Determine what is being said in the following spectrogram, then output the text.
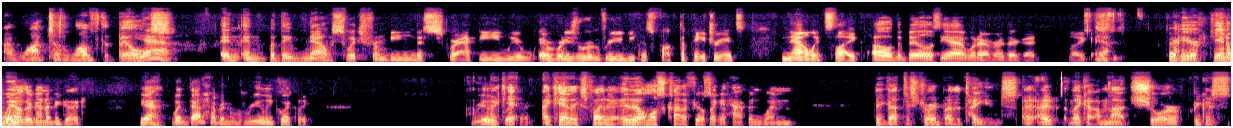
I want to love the Bills. Yeah. And and but they've now switched from being the scrappy we everybody's rooting for you because fuck the Patriots. Now it's like, oh, the Bills, yeah, whatever, they're good. Like Yeah. they're here. You know, we know they're going to be good. yeah, when that happened really quickly. Really I quickly. I can't explain it. It almost kind of feels like it happened when they got destroyed by the Titans. I, I like. I'm not sure because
